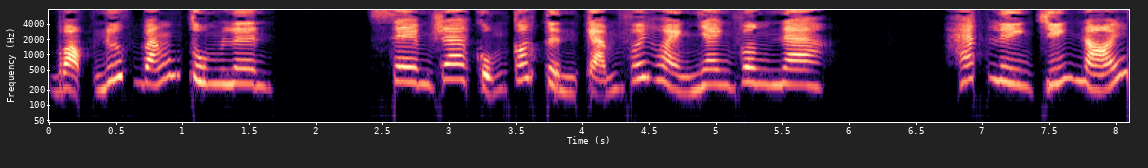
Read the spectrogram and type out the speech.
Bọt nước bắn tung lên. Xem ra cũng có tình cảm với Hoàng Nhan Vân Na. Hát liên chiến nói.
